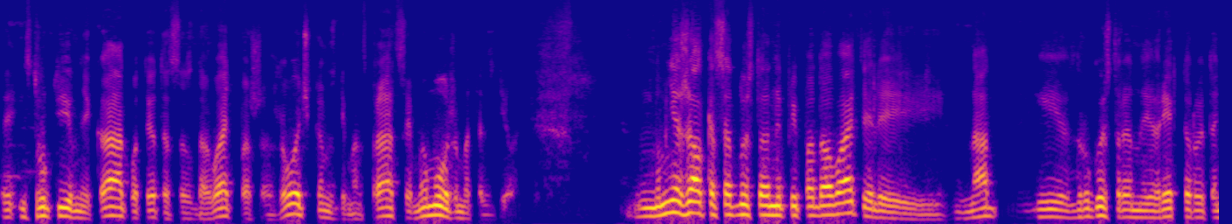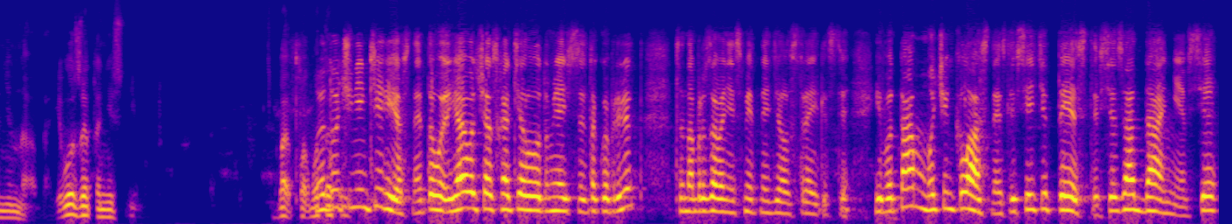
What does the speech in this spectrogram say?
Э, инструктивный, как вот это создавать по шажочкам, с демонстрацией. Мы можем это сделать. Но мне жалко, с одной стороны, преподавателей, и с другой стороны, ректору это не надо. Его за это не снимут. Вот ну, это, это очень интересно. Это, я вот сейчас хотела, вот у меня есть такой привет, ценообразование, сметное дело в строительстве. И вот там очень классно, если все эти тесты, все задания, все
